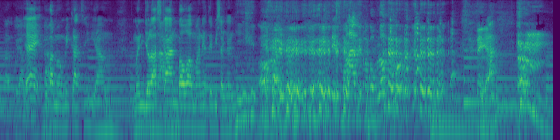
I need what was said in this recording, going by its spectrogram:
Lagu yang Eh, bukan memikat sih yang menjelaskan bahwa Mane teh bisa nyanyi. Oh, itu semua lagu sama goblok. Nih ya.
